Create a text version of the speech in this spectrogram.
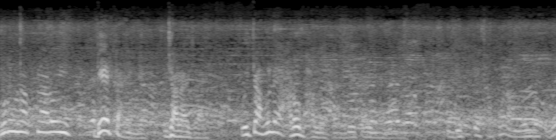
ধরুন আপনার ওই ডে টাইমে যারা যায়, ওইটা হলে আরও ভালো হয় ডে টাইমে দেখতে থাকুন, আনন্দ করে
